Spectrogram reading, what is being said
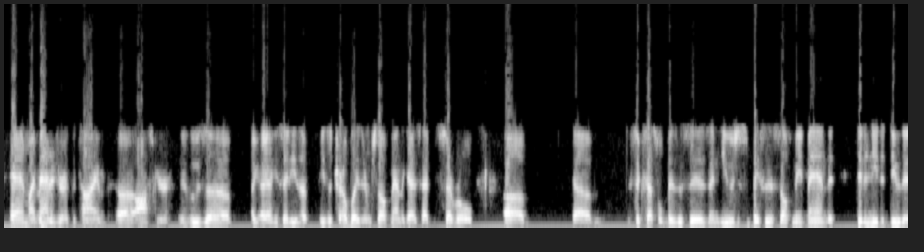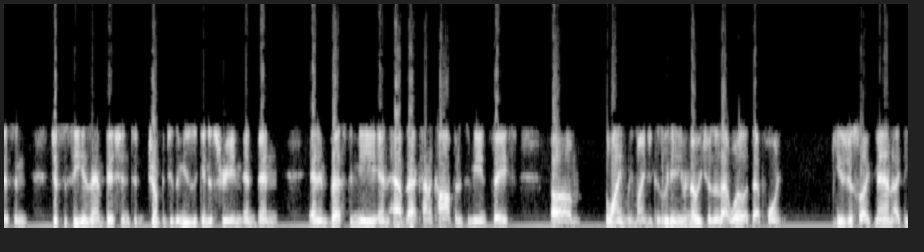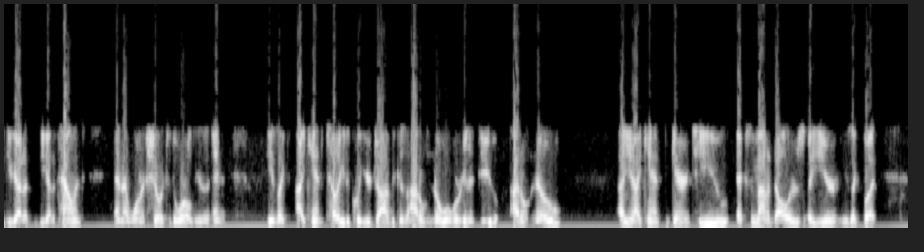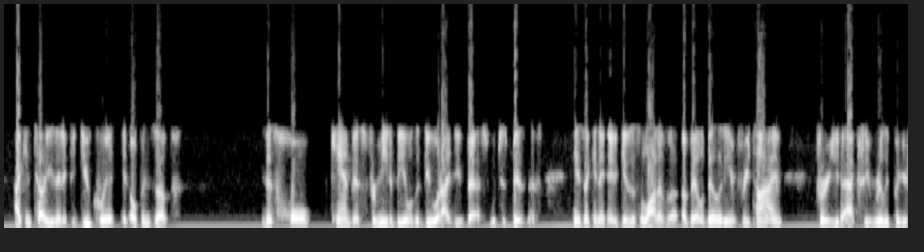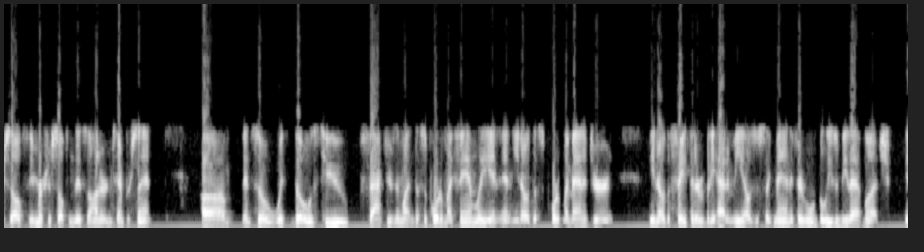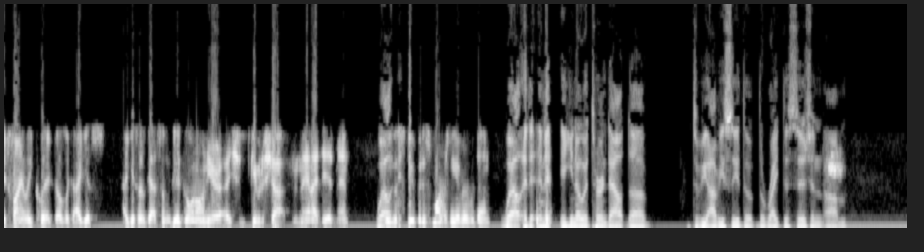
And my manager at the time, uh, Oscar, who's uh, like I said, he's a he's a trailblazer himself. Man, the guy's had several uh, um, successful businesses, and he was just basically a self-made man that didn't need to do this. And just to see his ambition to jump into the music industry and and and, and invest in me and have that kind of confidence in me and faith, um, blindly, mind you, because we didn't even know each other that well at that point. He was just like, man, I think you got a you got a talent and I want to show it to the world. He's, and he's like, I can't tell you to quit your job because I don't know what we're going to do. I don't know. I, you know, I can't guarantee you X amount of dollars a year. He's like, but I can tell you that if you do quit, it opens up this whole canvas for me to be able to do what I do best, which is business. he's like, and it, it gives us a lot of uh, availability and free time for you to actually really put yourself, immerse yourself in this 110 percent. Um, and so with those two factors and my the support of my family and, and you know the support of my manager and you know the faith that everybody had in me, I was just like, man, if everyone believes in me that much, it finally clicked. I was like, I guess I guess I've got something good going on here. I should give it a shot, and, and I did, man. Well, it was the stupidest, smartest thing I've ever done. Well, it, and it, you know, it turned out uh, to be obviously the the right decision. Um,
